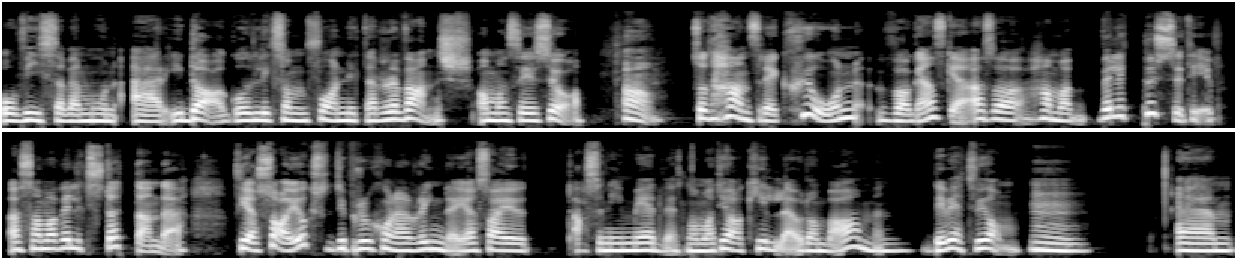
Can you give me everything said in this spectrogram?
och visa vem hon är idag och liksom få en liten revansch om man säger så. Ja. Så att hans reaktion var ganska, alltså han var väldigt positiv. Alltså han var väldigt stöttande. För jag sa ju också till produktionen ringde, jag sa ju alltså ni är medvetna om att jag är kille och de bara, ja men det vet vi om. Mm. Ehm,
